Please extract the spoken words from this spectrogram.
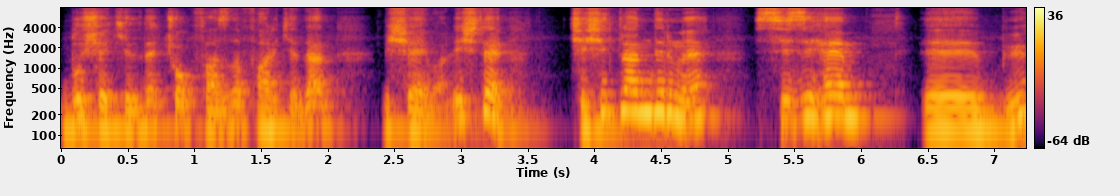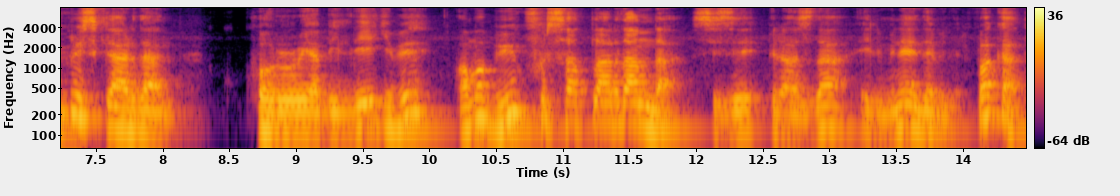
bu şekilde çok fazla fark eden bir şey var. İşte çeşitlendirme sizi hem e, büyük risklerden koruyabildiği gibi ama büyük fırsatlardan da sizi biraz da elimine edebilir. Fakat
